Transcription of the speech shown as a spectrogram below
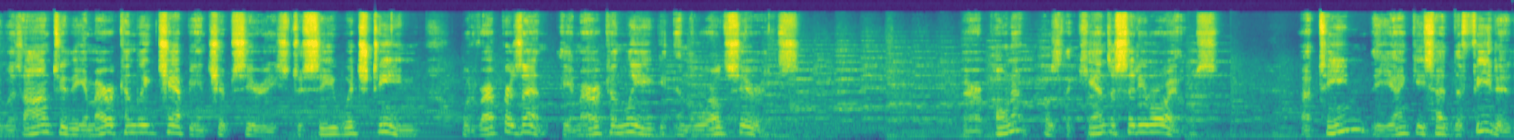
It was on to the American League Championship Series to see which team would represent the American League in the World Series. Their opponent was the Kansas City Royals, a team the Yankees had defeated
